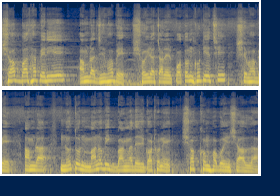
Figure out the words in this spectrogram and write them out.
সব বাধা পেরিয়ে আমরা যেভাবে স্বৈরাচারের পতন ঘটিয়েছি সেভাবে আমরা নতুন মানবিক বাংলাদেশ গঠনে সক্ষম হব ইনশাআল্লাহ।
